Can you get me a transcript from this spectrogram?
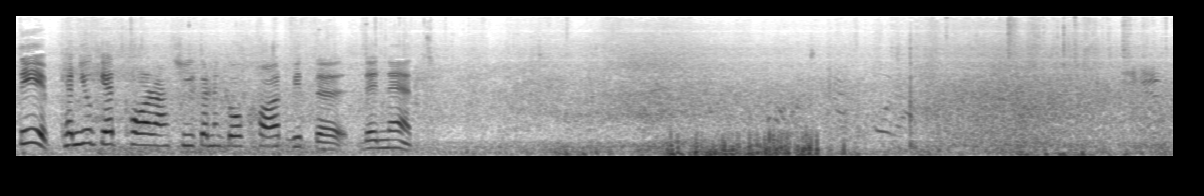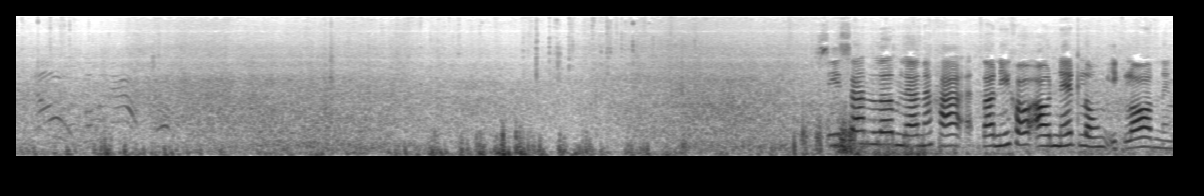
Steve can you get Cora she gonna go caught with the the net ซีซั่นเริ่มแล้วนะคะ ตอนนี้เขาเอาเน็ตลงอีกรอบหนึ่ง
